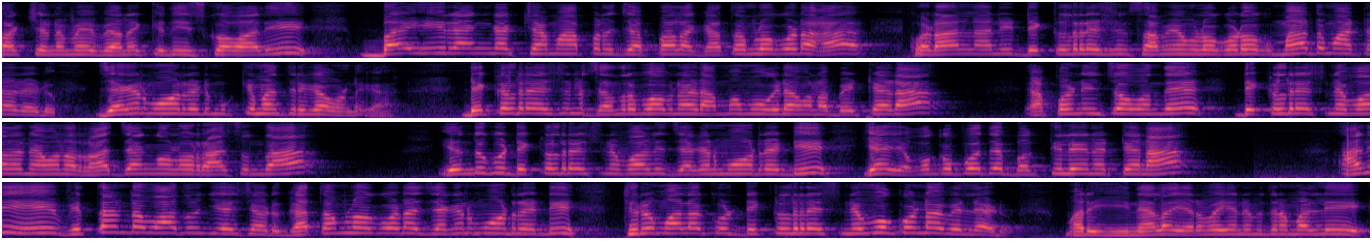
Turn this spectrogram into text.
తక్షణమే వెనక్కి తీసుకోవాలి. బహిరంగ క్షమాపణ చెప్పాలి? గతంలో కూడా కొడాలి నాని డిక్లరేషన్ సమయంలో కూడా ఒక మాట మాట్లాడాడు. జగన్మోహన్ రెడ్డి ముఖ్యమంత్రిగా ఉండగా డిక్లరేషన్ చంద్రబాబు నాయుడు అమ్మమ్మ కూడా ఏమైనా పెట్టాడా? ఎప్పటి నుంచో ఉంది. డిక్లరేషన్ ఇవ్వాలని ఏమైనా రాజ్యాంగంలో రాసిందా? ఎందుకు డిక్లరేషన్ ఇవ్వాలి? జగన్మోహన్ రెడ్డి ఏ ఇవ్వకపోతే భక్తి లేనట్టేనా? అని వితండవాదం చేశాడు. గతంలో కూడా జగన్మోహన్ రెడ్డి తిరుమలకు డిక్లరేషన్ ఇవ్వకుండా వెళ్ళాడు. మరి ఈ నెల ఇరవై ఎనిమిదిన మళ్ళీ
